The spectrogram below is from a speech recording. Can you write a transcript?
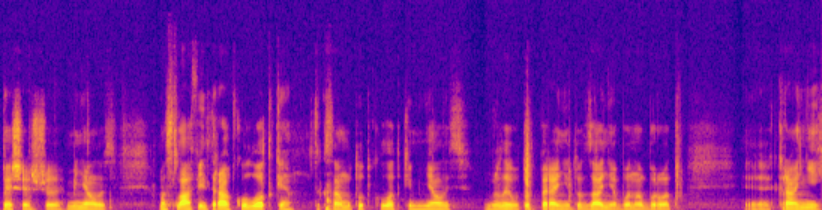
пише, що мінялись масла, фільтра, колодки. Так само тут колодки мінялись. Можливо, тут передні, тут задні або наоборот. Е, Крайній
